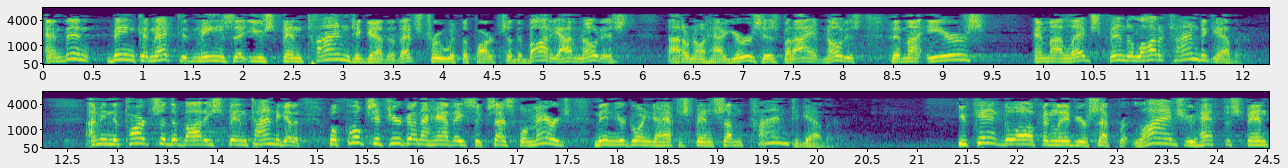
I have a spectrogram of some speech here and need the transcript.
And then being connected means that you spend time together. That's true with the parts of the body. I've noticed, I don't know how yours is, but I have noticed that my ears and my legs spend a lot of time together. I mean, the parts of the body spend time together. Well, folks, if you're going to have a successful marriage, then you're going to have to spend some time together. You can't go off and live your separate lives. You have to spend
